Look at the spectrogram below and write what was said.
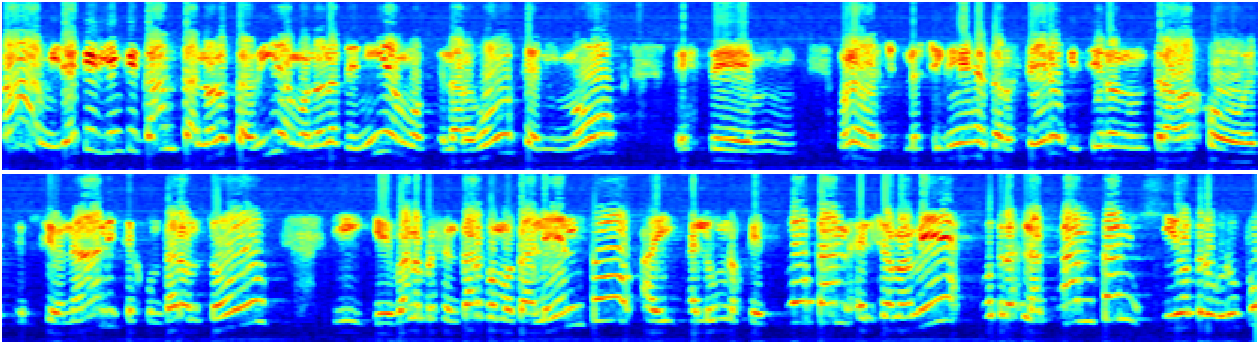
ah, mirá qué bien que canta, no lo sabíamos, no la teníamos, se largó, se animó, este, bueno, los, los chiquilines de tercero que hicieron un trabajo excepcional y se juntaron todos y que van a presentar como talento. Hay alumnos que tocan el chamamé, otras la cantan y otro grupo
